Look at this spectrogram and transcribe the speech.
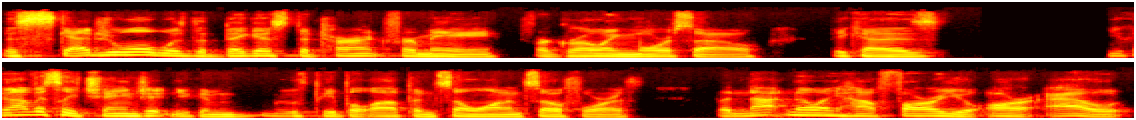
the schedule was the biggest deterrent for me for growing more so because you can obviously change it and you can move people up and so on and so forth. But not knowing how far you are out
